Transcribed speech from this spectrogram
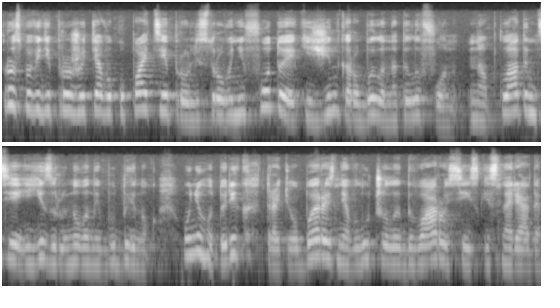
Розповіді про життя в окупації, про ілюстровані фото, які жінка робила на телефон. На обкладинці її зруйнований будинок. У нього торік, 3 березня, влучили два російські снаряди.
